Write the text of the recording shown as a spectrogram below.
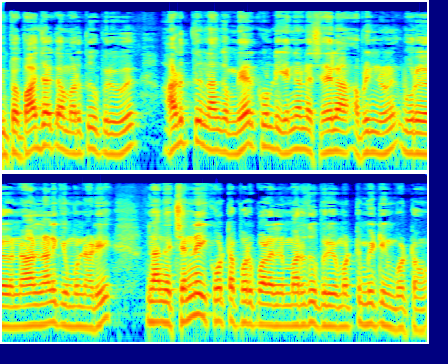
இப்போ பாஜக மருத்துவ பிரிவு அடுத்து நாங்கள் மேற்கொண்டு என்னென்ன செய்யலாம் அப்படின்னு ஒரு நாலு நாளைக்கு முன்னாடி நாங்கள் சென்னை கோட்டை பொறுப்பாளர் மருத்துவ பிரிவு மட்டும் மீட்டிங் போட்டோம்.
